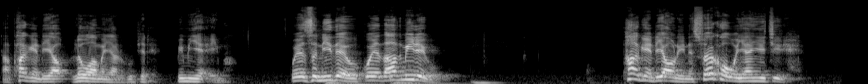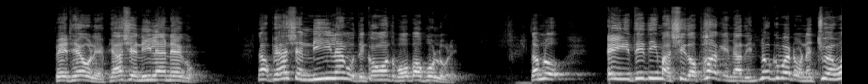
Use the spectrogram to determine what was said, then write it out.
ဒါဖခင်တယောက်လောက်ရမယ့်ရာတစ်ခုဖြစ်တယ်မိမိရဲ့အိမ်မှာကိုယ့်ရဲ့ဇနီးတွေကိုကိုယ့်ရဲ့သားသမီးတွေကိုဖခင်တယောက်အနေနဲ့ဆွဲခေါ်ဝရမ်းရေးကြည့်တယ်ဘယ်ထဲကိုလဲဖះရှင်နီးလန်းထဲကိုနောက်ဖះရှင်နီးလန်းကိုသင်ကောင်းကောင်းသဘောပေါက်ဖို့လိုတယ်ဒါမလို့အိမ်အသီးသီးမှာရှိသောဖခင်များသည်နှုတ်ကပတ်တော်နဲ့ကြွယ်ဝ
